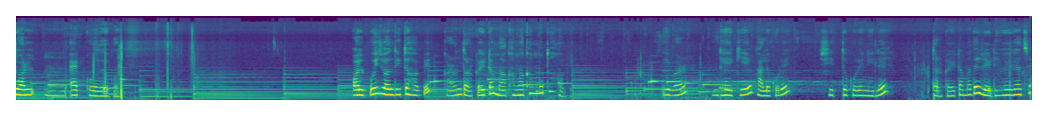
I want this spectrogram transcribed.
জল অ্যাড করে দেব। অল্পই জল দিতে হবে, কারণ তরকারিটা মাখা মাখা মতো হবে। এবার ঢেকে ভালো করে সিদ্ধ করে নিলে তরকারিটা আমাদের রেডি হয়ে গেছে।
